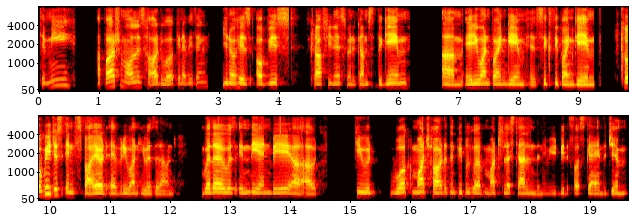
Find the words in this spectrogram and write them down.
To me, apart from all his hard work and everything, you know, his obvious craftiness when it comes to the game, um, 81 point game, his 60 point game, Kobe just inspired everyone he was around. Whether it was in the NBA or out, he would work much harder than people who have much less talent than him. He'd be the first guy in the gym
